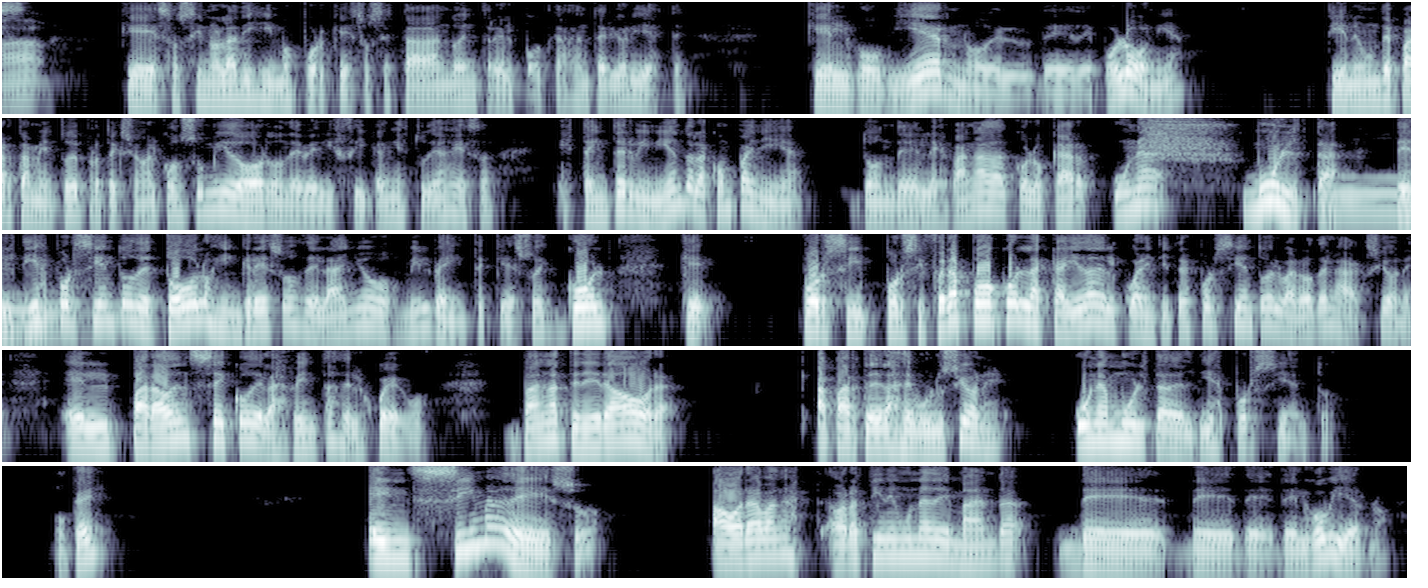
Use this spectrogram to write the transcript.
que eso sí no la dijimos porque eso se está dando entre el podcast anterior y este, que el gobierno de, Polonia tiene un departamento de protección al consumidor donde verifican y estudian eso, está interviniendo la compañía donde les van a colocar una multa del 10% de todos los ingresos del año 2020, que eso es golpe, que por si, por si fuera poco, la caída del 43% del valor de las acciones, el parado en seco de las ventas del juego, van a tener ahora, aparte de las devoluciones, una multa del 10%. ¿Ok? Encima de eso, ahora, van ahora tienen una demanda de, del gobierno,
